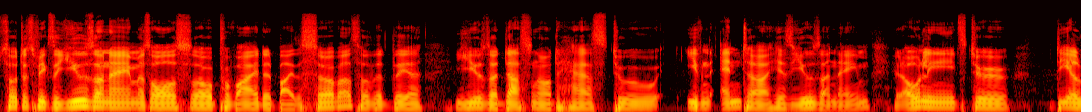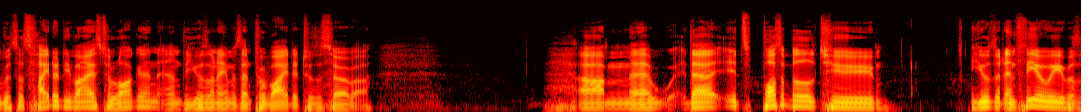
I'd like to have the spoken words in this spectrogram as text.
so to speak, the username is also provided by the server, so that the user does not has to even enter his username. It only needs to deal with this FIDO device to log in, and the username is then provided to the server. Um, uh, the, it's possible to use it in theory with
